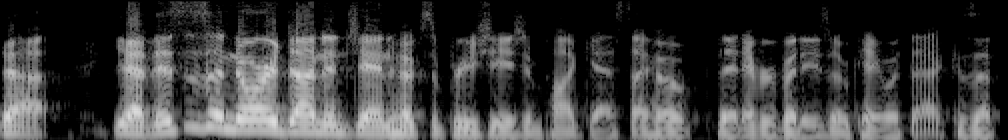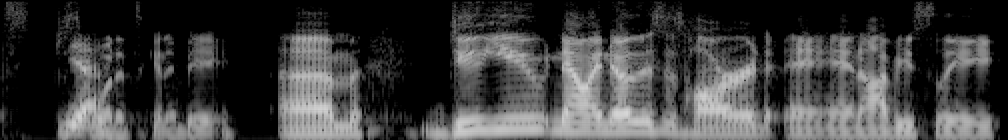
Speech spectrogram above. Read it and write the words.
Yeah. Yeah, this is a Nora Dunn and Jan Hooks appreciation podcast. I hope that everybody's okay with that because that's just yeah. what it's going to be. Um, do you now? I know this is hard, and obviously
